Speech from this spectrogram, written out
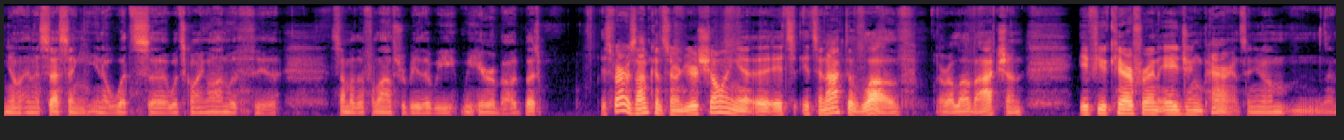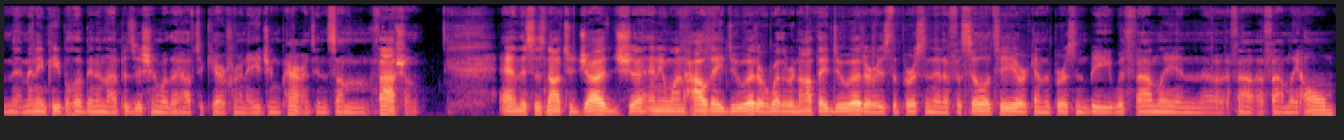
you know, and assessing, you know, what's uh, what's going on with uh, some of the philanthropy that we, we hear about. But as far as I'm concerned, you're showing a, it's it's an act of love or a love action if you care for an aging parent, and you know many people have been in that position where they have to care for an aging parent in some fashion. And this is not to judge uh, anyone how they do it or whether or not they do it, or is the person in a facility, or can the person be with family in a, fa- a family home.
